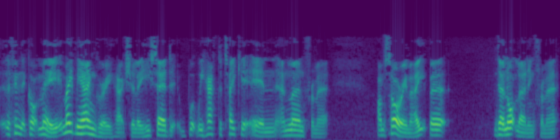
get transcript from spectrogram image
the thing that got me. It made me angry. Actually, he said, "But we have to take it in and learn from it." I'm sorry, mate, but they're not learning from it.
